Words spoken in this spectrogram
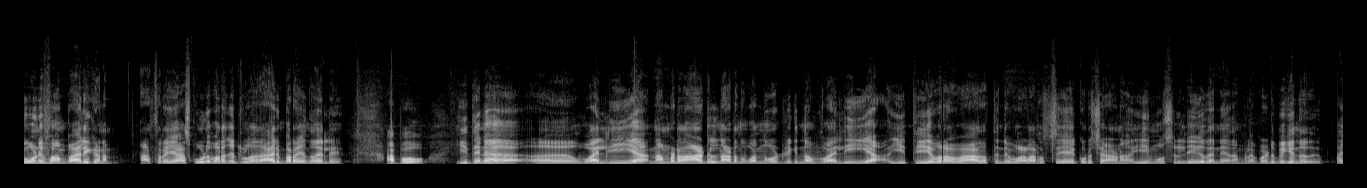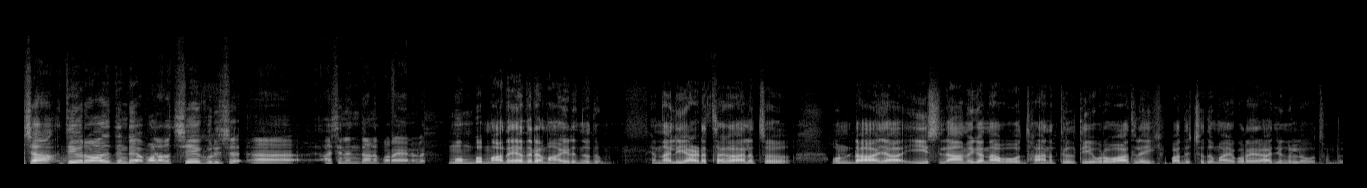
യൂണിഫോം പാലിക്കണം. അത്രയേ ആ സ്കൂൾ പറഞ്ഞിട്ടുള്ളത് ആരും പറയുന്നതല്ലേ? അപ്പോൾ ഇതിന് വലിയ നമ്മുടെ നാട്ടിൽ നടന്നു വന്നുകൊണ്ടിരിക്കുന്ന വലിയ ഈ തീവ്രവാദത്തിന്റെ വളർച്ചയെക്കുറിച്ചാണ് ഈ മുസ്ലിം ലീഗ് തന്നെ നമ്മളെ പഠിപ്പിക്കുന്നത്. അച്ഛാ തീവ്രവാദത്തിന്റെ വളർച്ചയെക്കുറിച്ച് അച്ഛൻ എന്താണ് പറയാനുള്ളത്? മുമ്പ് മതേതരമായിരുന്നതും എന്നാൽ ഈ അടുത്ത കാലത്ത് ഉണ്ടായ ഈ ഇസ്ലാമിക നവോത്ഥാനത്തിൽ തീവ്രവാദത്തിലേക്ക് പതിച്ചതുമായ കുറേ രാജ്യങ്ങൾ ലോകത്തുണ്ട്.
